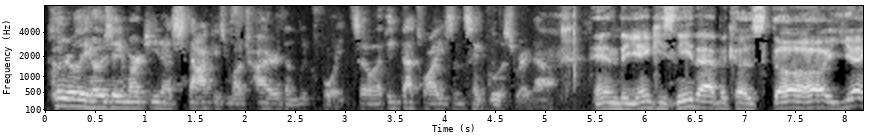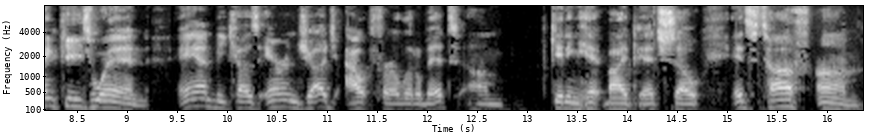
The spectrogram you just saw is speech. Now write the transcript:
clearly, Jose Martinez's stock is much higher than Luke Voit. So I think that's why he's in St. Louis right now. and the Yankees need that because the Yankees win, and because Aaron Judge out for a little bit, um, getting hit by pitch, so it's tough. Um,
